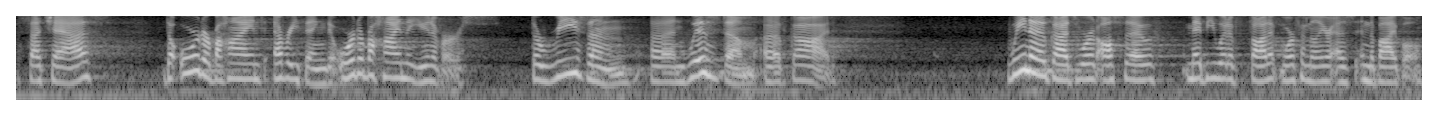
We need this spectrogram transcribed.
such as the order behind everything, the order behind the universe, the reason and wisdom of God. We know God's word also, maybe you would have thought it more familiar as in the Bible.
